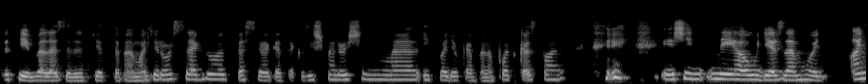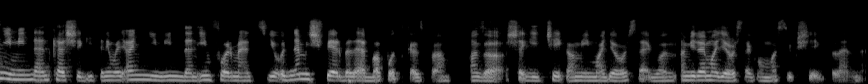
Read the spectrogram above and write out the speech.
öt évvel ezelőtt jöttem el Magyarországról, beszélgettek az ismerőseimmel, itt vagyok ebben a podcastban, és én néha úgy érzem, hogy annyi mindent kell segíteni, vagy annyi minden információ, hogy nem is fér bele ebbe a podcastba az a segítség, ami Magyarországon, amire Magyarországon ma szükség lenne.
